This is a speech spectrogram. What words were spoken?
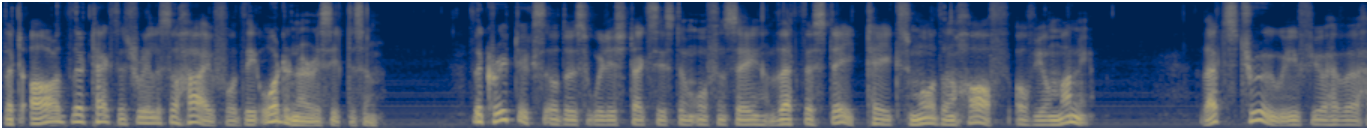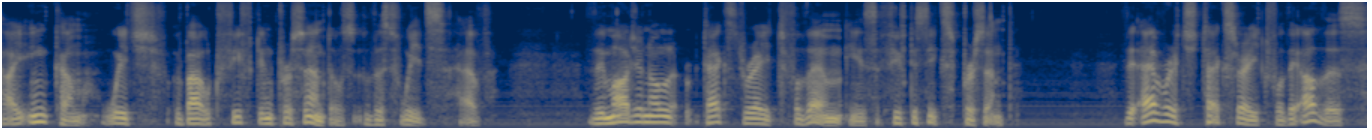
But are the taxes really so high for the ordinary citizen? The critics of the Swedish tax system often say that the state takes more than half of your money. That's true if you have a high income, which about 15% of the Swedes have. The marginal tax rate for them is 56%. The average tax rate for the others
